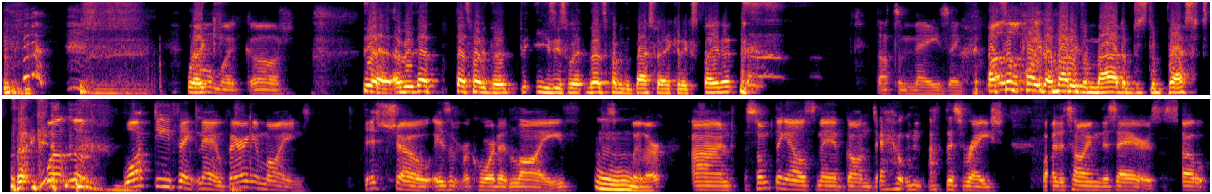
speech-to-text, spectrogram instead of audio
like, oh my god. Yeah, I mean that that's probably the, the easiest way. That's probably the best way I can explain it. That's amazing. At Well, some look, point, I'm not even mad. I'm just impressed. Like, well, look, what do you think now? Bearing in mind, this show isn't recorded live, Mm. spoiler, and something else may have gone down at this rate by the time this airs. So,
